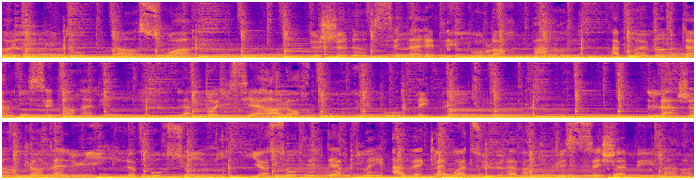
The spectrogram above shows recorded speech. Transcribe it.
volé plus tôt en soirée. Le jeune homme s'est arrêté pour leur parler. Après un bout de temps, il s'est en allé. La policière a alors couru pour l'épée. L'agent, quant à lui, le poursuivi. Il a sauté le terre-plein avec la voiture avant qu'il puisse s'échapper par un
